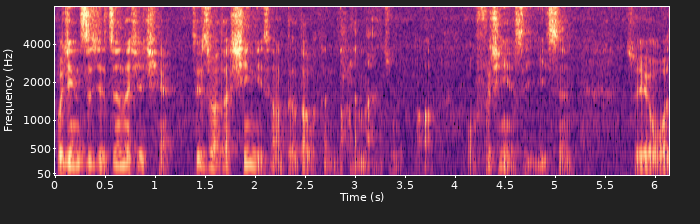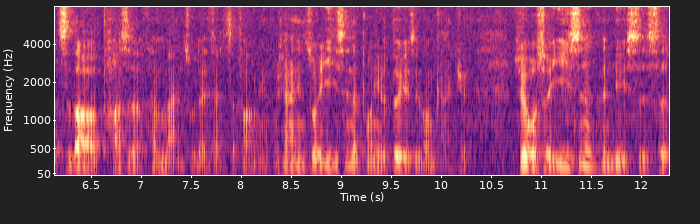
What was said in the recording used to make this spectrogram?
不仅自己挣了些钱，最主要他心理上得到了很大的满足啊。我父亲也是医生，所以我知道他是很满足的在这方面。我相信做医生的朋友都有这种感觉。所以我说，医生和律师是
